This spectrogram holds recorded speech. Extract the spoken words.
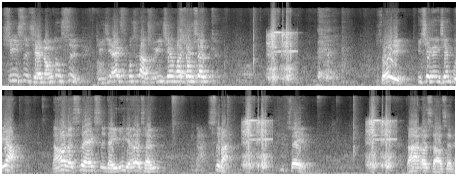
稀释前浓度四，体积 x 不知道除一千换公升。所以一千跟一千不要，然后呢，四 x 等于零点二乘四百，所以。答案二十毫升，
